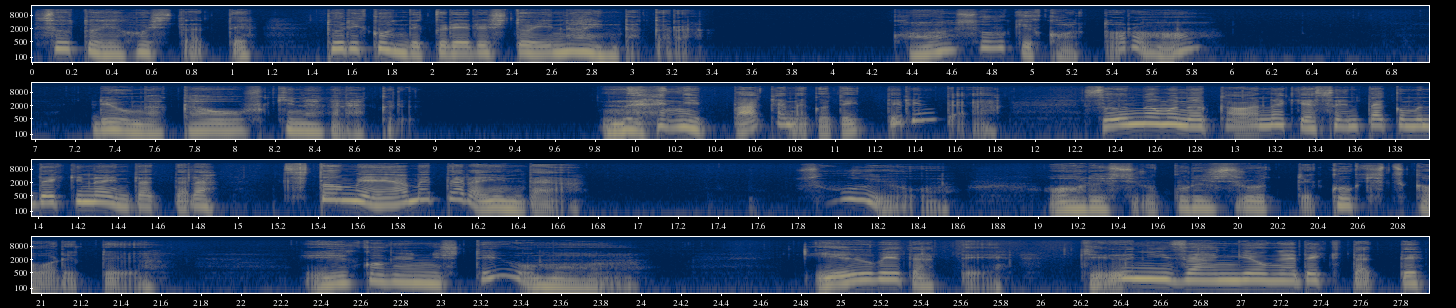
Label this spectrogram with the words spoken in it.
外へ干したって取り込んでくれる人いないんだから。乾燥機買ったら？亮が顔を拭きながら来る。何バカなこと言ってるんだ。そんなもの買わなきゃ洗濯もできないんだったら勤めやめたらいいんだ。そうよ。あれしろこれしろってこき使われて。いい加減にしてよもう。夕べだって急に残業ができたって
